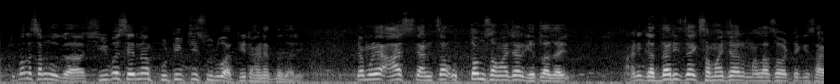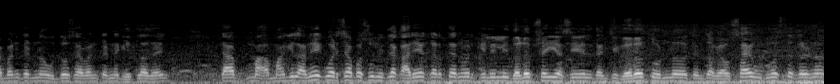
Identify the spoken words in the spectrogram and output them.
तुम्हाला सांगू का? शिवसेना फुटीची सुरुवात ही ठाण्यातनं झाली. त्यामुळे आज त्यांचा उत्तम समाचार घेतला जाईल. आणि गद्दारीचा एक समाचार मला असं वाटतं की साहेबांकडनं उद्धव साहेबांकडनं घेतला जाईल. त्या मा- मागील अनेक वर्षापासून इथल्या कार्यकर्त्यांवर केलेली दडपशाही असेल त्यांची घरं तोडणं त्यांचा व्यवसाय उद्ध्वस्त करणं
